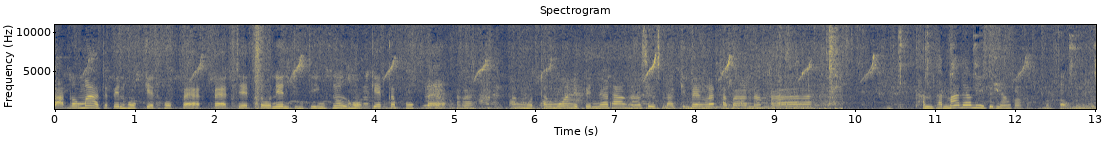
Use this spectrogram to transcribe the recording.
ตัดลงมาจะเป็นหกเจ็ดหกแปดแปดเจ็ดตัวเน้นจริง ๆ คือหกเจ็ดกับหกแปดนะคะ ทั้งหมดทั้งมวลนี่เป็นแนวทางหาซื้อสลากกินแบ่งรัฐบาลนะคะ ทันทันมาแนวนี้เป็นยังก่อนค่ะ มันเข่าเลยเลย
